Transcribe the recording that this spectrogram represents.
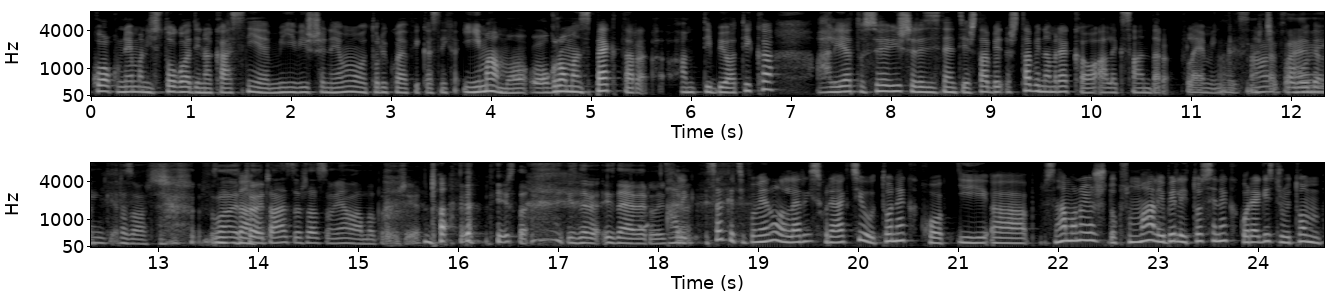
koliko nema ni 100 godina kasnije, mi više nemamo toliko efikasnih. Imamo ogroman spektar antibiotika, ali eto sve više rezistencije. Šta bi, šta bi nam rekao Aleksandar Fleming? Aleksandar znači, Fleming, razočar. da. Čovečanstvo šta sam ja vama pružio. da. Ništa, Izne, izneverili ste. Ali sad kad si pomenula alergijsku reakciju, to nekako i uh, znam ono još dok smo mali bili, to se nekako registruje u tom uh,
